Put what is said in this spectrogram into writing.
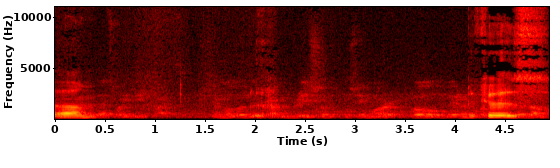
Um, because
